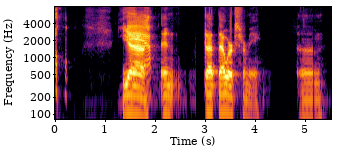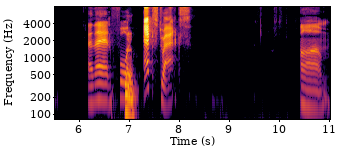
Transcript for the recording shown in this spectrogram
yeah. yeah, and that that works for me. Um, And then for Hmm. extracts, um,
